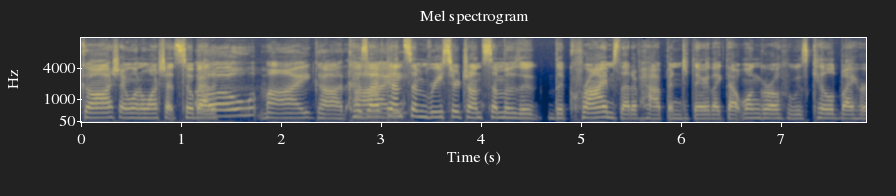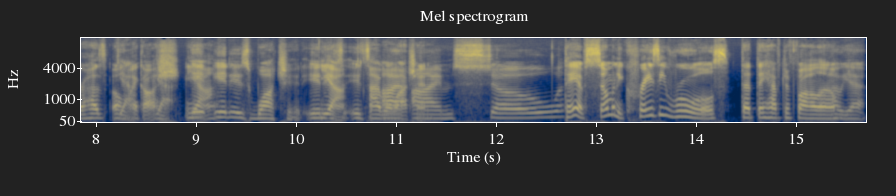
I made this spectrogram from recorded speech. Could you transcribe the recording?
gosh, I want to watch that so bad. Oh my god! Because I've done some research on some of the, the crimes that have happened there, like that one girl who was killed by her husband. Oh Yeah, my gosh. yeah. Yeah. It, it is. Watch it. It is. Yeah, It's. I will watch it. I'm so. they have so many crazy rules that they have to follow. Oh yeah,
